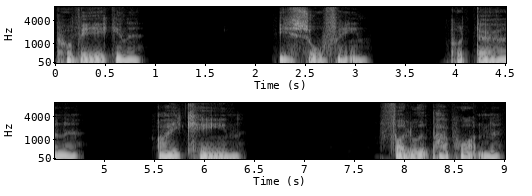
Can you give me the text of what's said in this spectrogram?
på væggene, i sofaen, på dørene og i kagen. Fold ud paphornene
